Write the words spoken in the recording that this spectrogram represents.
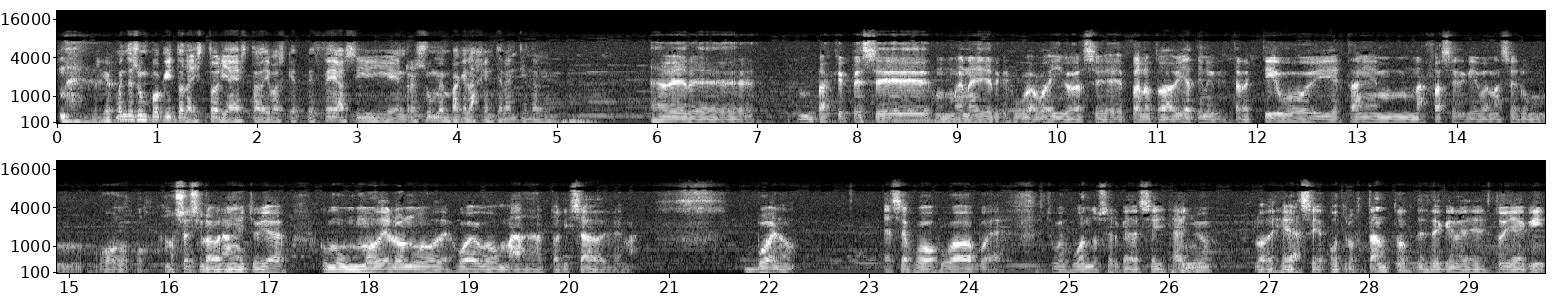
Y que cuentes un poquito la historia esta de Basket PC, así en resumen, para que la gente la entienda bien. A ver, eh, Basket PC es un manager que jugaba yo hace, bueno, todavía tiene que estar activo y están en una fase que van a hacer un, o, no sé si lo habrán hecho ya, como un modelo nuevo de juego más actualizado y demás. Bueno, ese juego jugaba, pues, estuve jugando cerca de 6 años, lo dejé hace otros tantos desde que estoy aquí.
